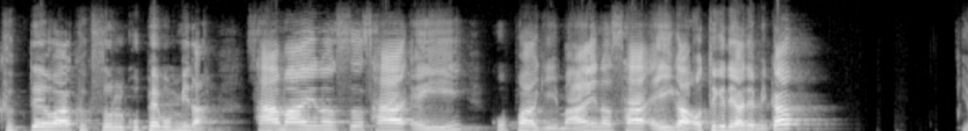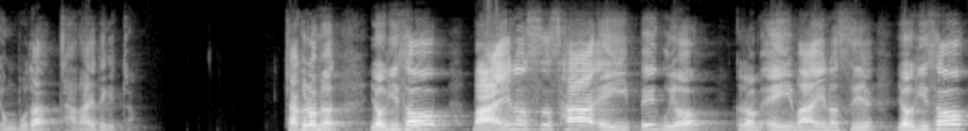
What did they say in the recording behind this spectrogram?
극대와 극소를 곱해 봅니다. 4 마이너스 4a 곱하기 마이너스 4a가 어떻게 돼야 됩니까? 0보다 작아야 되겠죠. 자, 그러면 여기서 마이너스 4a 빼고요. 그럼 a 마이너스 1. 여기서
